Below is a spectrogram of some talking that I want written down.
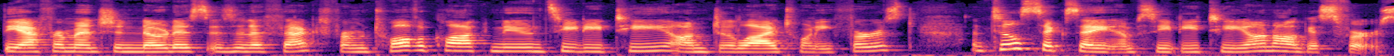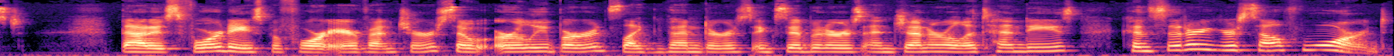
The aforementioned notice is in effect from 12 o'clock noon CDT on July 21st until 6 a.m. CDT on August 1st. That is four days before AirVenture, so early birds like vendors, exhibitors, and general attendees, consider yourself warned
